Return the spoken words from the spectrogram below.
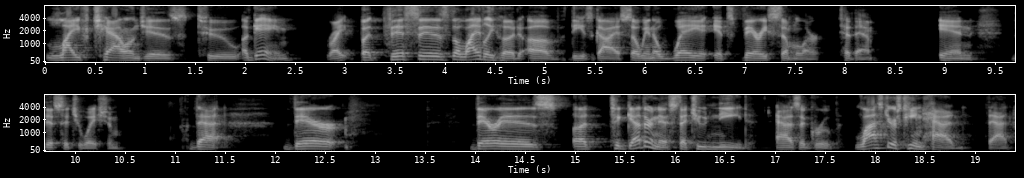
life challenges to a game right but this is the livelihood of these guys so in a way it's very similar to them in this situation that there there is a togetherness that you need as a group. Last year's team had that.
